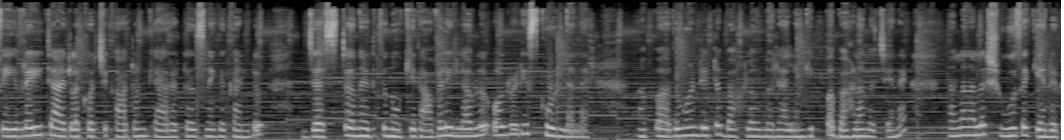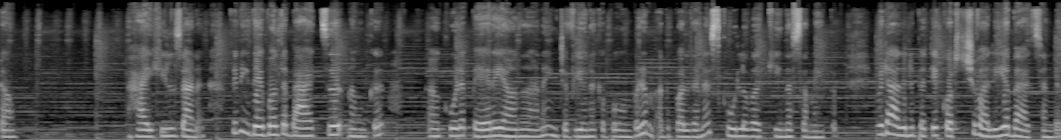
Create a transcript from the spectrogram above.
ഫേവറേറ്റ് ആയിട്ടുള്ള കുറച്ച് കാർട്ടൂൺ ക്യാരക്ടേഴ്സിനെയൊക്കെ കണ്ടു. ജസ്റ്റ് ഒന്ന് എടുത്ത് നോക്കിയത് അവളില്ല അവൾ ഓൾറെഡി സ്കൂളിലല്ലേ അപ്പോൾ അതുകൊണ്ടിട്ട് ബഹളമൊന്നുമില്ല അല്ലെങ്കിൽ ഇപ്പോൾ ബഹളം വെച്ചേനെ. നല്ല നല്ല ഷൂസൊക്കെ ഉണ്ട് കേട്ടോ ഹൈ ഹീൽസ് ആണ്. പിന്നെ ഇതേപോലത്തെ ബാഗ്സ് നമുക്ക് കൂടെ പെയർ ചെയ്യാവുന്നതാണ് ഇന്റർവ്യൂവിനൊക്കെ പോകുമ്പോഴും. അതുപോലെ തന്നെ സ്കൂളിൽ വർക്ക് ചെയ്യുന്ന സമയത്തും. ഇവിടെ അതിനെ പറ്റിയ കുറച്ച് വലിയ ബാഗ്സ് ഉണ്ട്.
